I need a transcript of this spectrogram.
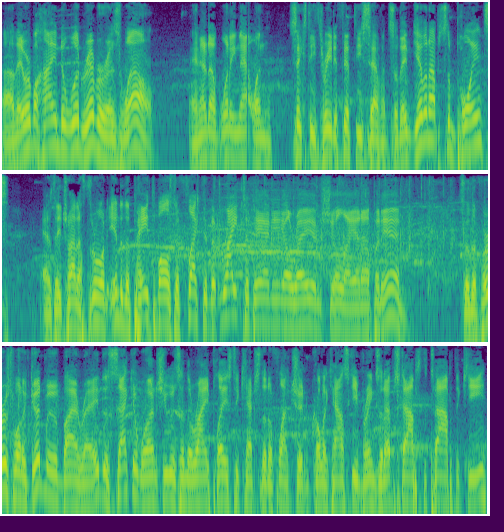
Uh, they were behind to Wood River as well and ended up winning that one 63 to 57. So they've given up some points as they try to throw it into the paint. The ball is deflected, but right to Danielle Ray, and she'll lay it up and in. So the first one, a good move by Ray. The second one, she was in the right place to catch the deflection. Krolikowski brings it up, stops the top of the key,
